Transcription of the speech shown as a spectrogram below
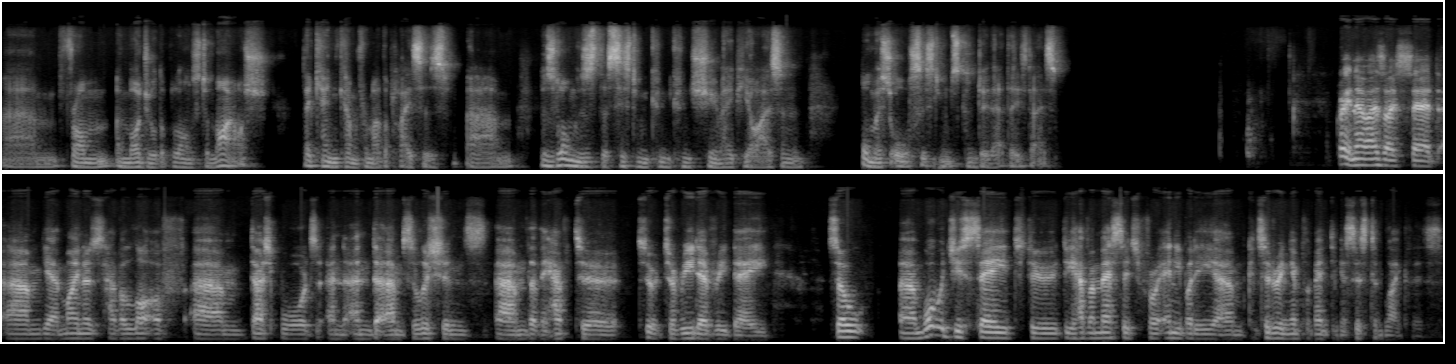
um, from a module that belongs to myosh. They can come from other places um, as long as the system can consume APIs, and almost all systems can do that these days. Great. Now, as I said, um, yeah, miners have a lot of um, dashboards and and um, solutions um, that they have to, to to read every day. So, um, what would you say to? Do you have a message for anybody um, considering implementing a system like this?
